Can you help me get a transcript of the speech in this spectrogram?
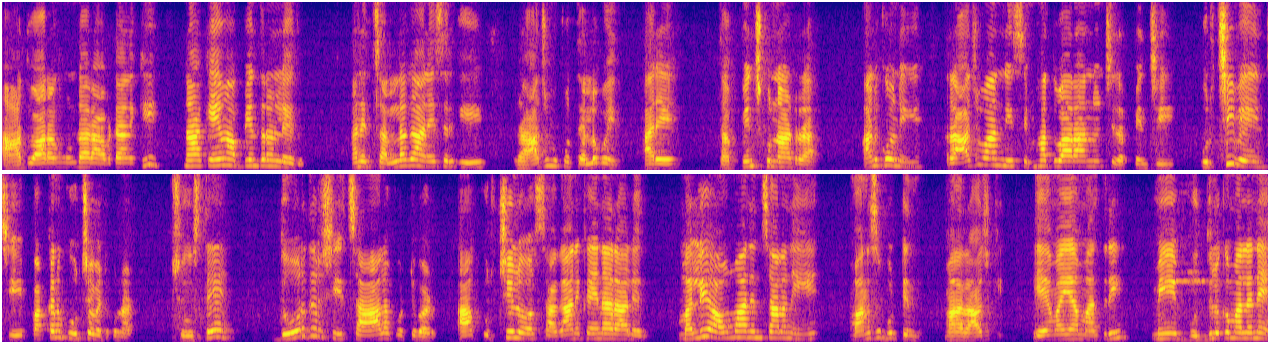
ఆ ద్వారం గుండా రావటానికి నాకేం అభ్యంతరం లేదు. అని చల్లగా అనేసరికి రాజు ముఖం తెల్లబోయింది. అరే తప్పించుకున్నాడురా. అనుకొని రాజువాన్ని సింహద్వారాన్ని నుంచి రప్పించి కుర్చీ వేయించి పక్కన కూర్చోబెట్టుకున్నాడు. చూస్తే దూరదర్శి చాలా పొట్టివాడు. ఆ కుర్చీలో సగానికైనా రాలేదు. మళ్ళీ అవమానించాలని మనసు పుట్టింది మన రాజుకి. ఏమయ్యా మంత్రి మీ బుద్ధులకు మల్లనే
